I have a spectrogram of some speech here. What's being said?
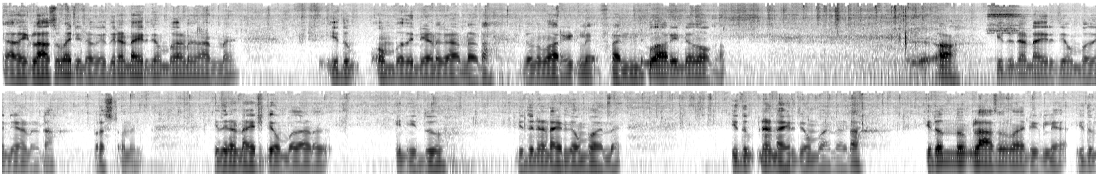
അതായത് ഗ്ലാസ് മാറ്റി നോക്കാം. ഇത് രണ്ടായിരത്തി ഒമ്പതാണ് കാണുന്നത് ഇതും ഒമ്പത് തന്നെയാണ് കാണുന്നത് കേട്ടോ. ഇതൊന്നും മാറിയിട്ടില്ല. ഫ്രണ്ട് മാറിയിട്ട് നോക്കാം. ആ ഇത് രണ്ടായിരത്തി ഒമ്പത് തന്നെയാണ് കേട്ടോ. പ്രശ്നമൊന്നുമില്ല. ഇത് രണ്ടായിരത്തി ഒമ്പതാണ് ഇനി ഇത് ഇത് രണ്ടായിരത്തി ഒമ്പത് തന്നെ. ഇതും രണ്ടായിരത്തി ഒമ്പത് തന്നെ കേട്ടോ. ഇതൊന്നും ഗ്ലാസ് ഒന്നും മാറ്റിയിട്ടില്ല. ഇതും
